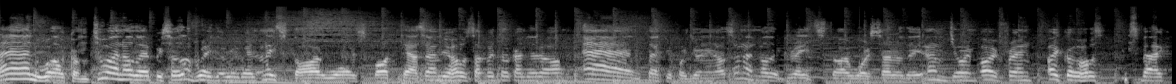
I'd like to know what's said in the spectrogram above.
And welcome to another episode of Radio Rebel Rebellion, a Star Wars podcast. I'm your host, Alberto Calderon, and thank you for joining us on another great Star Wars Saturday. I'm joined by my friend, my co-host, he's back,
